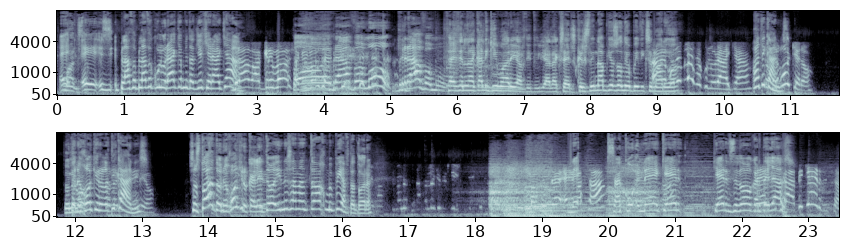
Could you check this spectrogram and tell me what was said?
Ε, ε, ζ- πλάθο πλάθο κουλουράκια με τα δυο χεράκια. Μπράβο, ακριβώς. Ω, μπράβο μου! Μπράβο μου! Θα ήθελα να κάνει και η Μαρία αυτή τη δουλειά, να ξέρεις. Χριστίνα, ποιο ζώδιο πήδηξε η Α, εγώ Μαρία; δεν πλάθω κουλουράκια. Α, τι Τον κάνεις; Εγώ καιρό. Τον Τον εγώ- εγώ καιρό, αλλά τι Το κάνεις; εργαστήριο. Σωστό, τον εγώ καιρό καλέ. το- Είναι σαν να το έχουμε πει αυτά τώρα. Μ' ακούτε, Ναι, έμαθα. σ' ακού- ναι, κέρ- κέρδισε εδώ ο καρτελιάς. Κέρδισα. Τι κέρδισα.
